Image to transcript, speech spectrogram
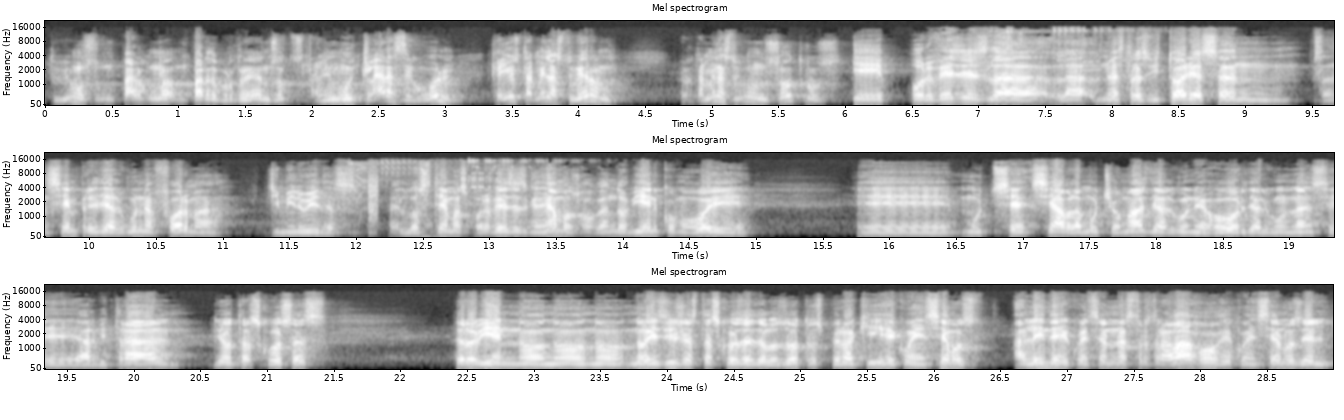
tuvimos un par, una- un par de oportunidades nosotros también muy claras de gol, que ellos también las tuvieron, pero también las tuvimos nosotros. que por veces la- la- nuestras victorias son, son siempre de alguna forma disminuidas. Los temas por veces ganamos jugando bien, como hoy eh, se, se habla mucho más de algún error, de algún lance arbitral, de otras cosas. Pero bien, no, no, no, no exijo estas cosas de los otros, pero aquí reconocemos, além de reconocer nuestro trabajo, reconocemos el,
